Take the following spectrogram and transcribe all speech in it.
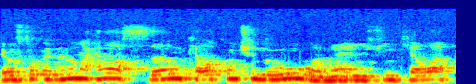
eu estou vendendo uma relação que ela continua, né? Enfim, que ela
